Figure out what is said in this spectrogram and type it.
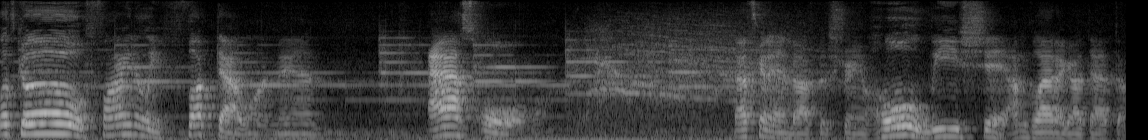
Let's go! Finally! Fuck that one, man. Asshole. That's gonna end off the stream. Holy shit. I'm glad I got that done.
